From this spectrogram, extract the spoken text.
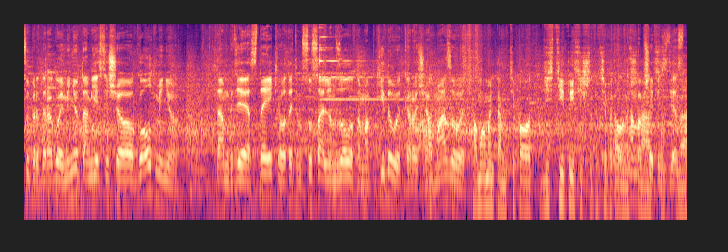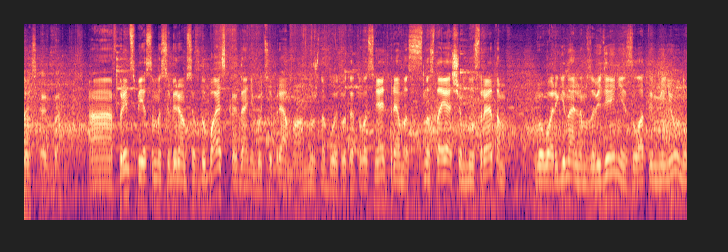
супер дорогое меню, там есть еще голд меню, там, где стейки вот этим сусальным золотом обкидывают, короче, обмазывают. По-моему, там типа вот 10 тысяч, что-то типа того Там вообще пиздец, Да. то есть как бы. А, в принципе, если мы соберемся в Дубайск когда-нибудь и прямо нужно будет вот это вот снять, прямо с настоящим Нусретом, в его оригинальном заведении с золотым меню. Ну,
